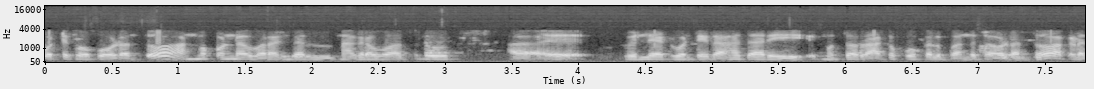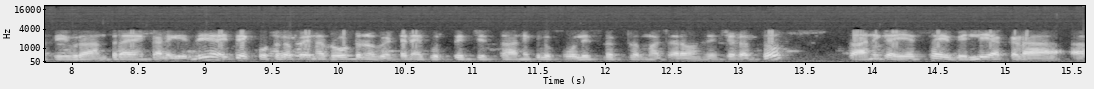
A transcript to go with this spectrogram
కొట్టుకోపోవడంతో హన్మకొండ వరంగల్ నగరవాసులు వెళ్ళేటువంటి రహదారి మొత్తం రాకపోకలు బంద్ కావడంతో అక్కడ తీవ్ర అంతరాయం కలిగింది. అయితే కొట్టుకపోయిన రోడ్డును వెంటనే గుర్తించి స్థానికులు పోలీసులకు సమాచారం అందించడంతో స్థానిక ఎస్ఐ వెళ్ళి అక్కడ ఆ,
